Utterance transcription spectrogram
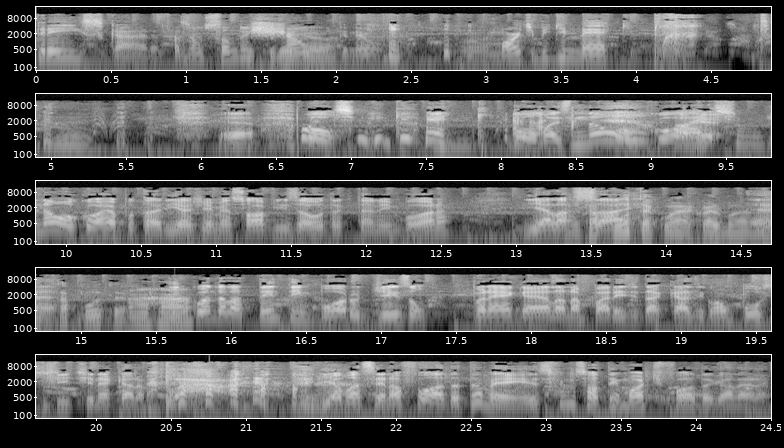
três, cara. Fazer um é sanduichão, legal. entendeu? Morte Big Mac. É. Bom, Big Mac. bom, mas não ocorre, Ótimo. não ocorre a putaria. A gêmea só avisa a outra que tá indo embora. E ela Ela tá sai. puta com a, com a irmã, né? É. Ela tá puta. E quando ela tenta ir embora, o Jason prega ela na parede da casa igual um post-it, né, cara? Pá! e é uma cena foda também. Esse filme só tem morte foda, galera.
